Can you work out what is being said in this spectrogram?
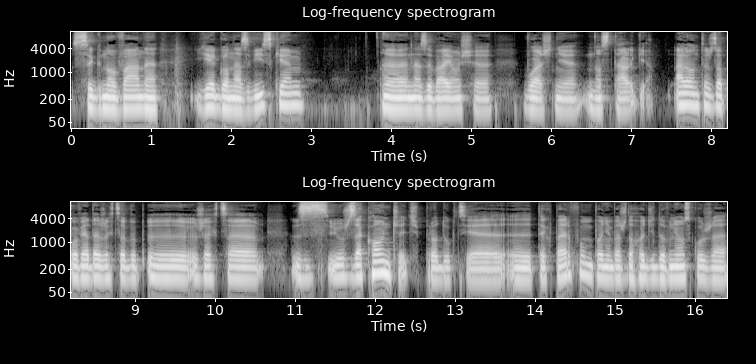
sygnowane jego nazwiskiem nazywają się właśnie Nostalgia ale on też zapowiada, że chce, że chce już zakończyć produkcję tych perfum, ponieważ dochodzi do wniosku, że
